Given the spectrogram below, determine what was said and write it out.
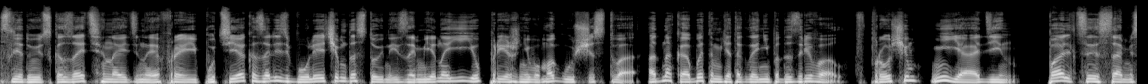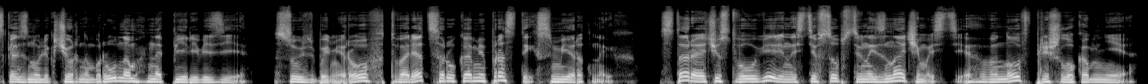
Следует сказать, найденные Фрей пути оказались более чем достойной заменой ее прежнего могущества, однако об этом я тогда не подозревал. Впрочем, не я один. Пальцы сами скользнули к черным рунам на перевязи. Судьбы миров творятся руками простых смертных. Старое чувство уверенности в собственной значимости вновь пришло ко мне.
